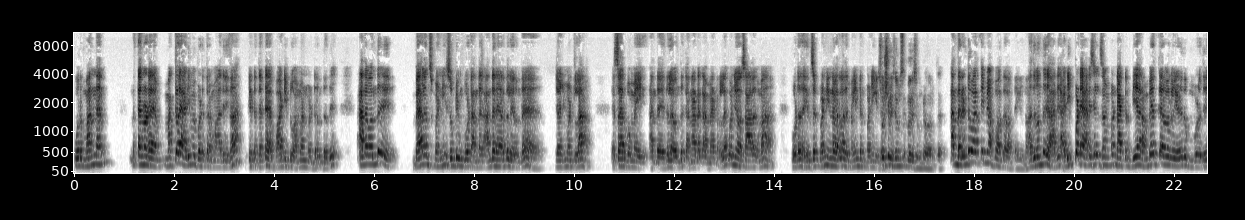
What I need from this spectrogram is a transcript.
ஒரு மன்னன் தன்னோட மக்களை அடிமைப்படுத்துகிற மாதிரி தான் கிட்டத்தட்ட ஃபார்ட்டி டூ அமெண்ட்மெண்ட் இருந்தது. அதை வந்து பேலன்ஸ் பண்ணி சுப்ரீம் கோர்ட் அந்த அந்த நேரத்தில் இருந்த ஜட்மெண்ட்லாம் எஸ்ஆர் பொம்மை அந்த இதுல வந்து கர்நாடகா மேட்டர்ல கொஞ்சம் சாதகமா போட்டு அதை இன்சர்ட் பண்ணி இன்ன வரல அதை மெயின்டைன் பண்ணிக்கிட்டு இருக்கு. சோசியலிசம் செகுலரிசம்ன்ற வார்த்தை அந்த ரெண்டு வார்த்தையுமே அப்போ அந்த வார்த்தைகள் தான். அது வந்து அடி- அடிப்படை அரசியல் சம்பம் டாக்டர் பி ஆர் அம்பேத்கர் அவர்கள் எழுதும் பொழுது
